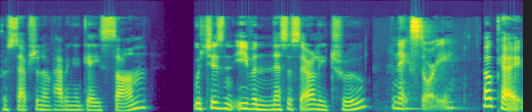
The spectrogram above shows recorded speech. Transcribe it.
perception of having a gay son, which isn't even necessarily true? Next story. Okay,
